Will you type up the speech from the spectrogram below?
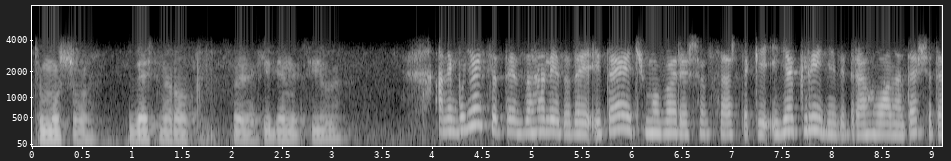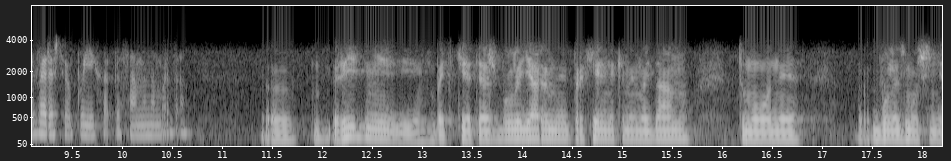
тому що весь народ це єдине ціле. А не боявся ти взагалі туди іти? Чому вирішив все ж таки? І як рідні відреагували на те, що ти вирішив поїхати саме на майдан? Е, Рідні і батьки теж були ярими прихильниками Майдану, тому вони були змушені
